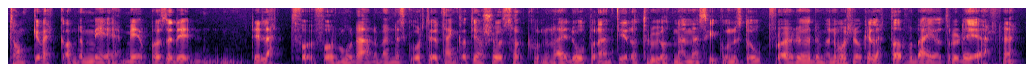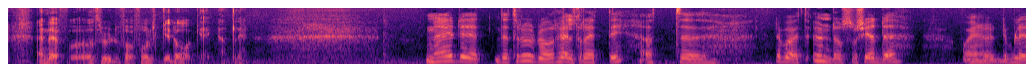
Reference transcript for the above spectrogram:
tankevekkende med, med altså det, det, er lett for, for moderne mennesker å tenke at ja, selvsagt kunne de da på den tida tro at mennesker kunne stå opp fra de døde, men det var ikke noe lettere for dem å tro det enn det for, å tro det for folk i dag, egentlig. Nei, det, det tror du har helt rett i. At uh, det var et under som skjedde. Og de ble,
